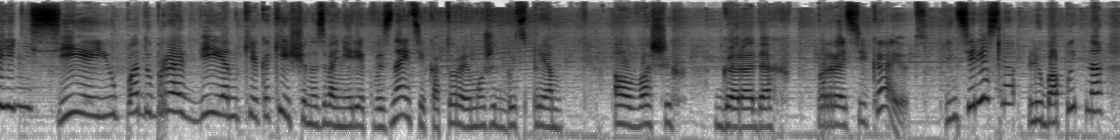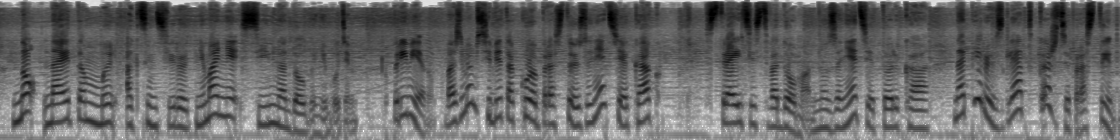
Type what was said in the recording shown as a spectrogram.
Енисею, по Дубровенке. Какие еще названия рек вы знаете, которые, может быть, прям а, в ваших городах протекают? Интересно, любопытно, но на этом мы акцентировать внимание сильно долго не будем. К примеру, возьмем себе такое простое занятие, как строительство дома, но занятие только на первый взгляд кажется простым.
